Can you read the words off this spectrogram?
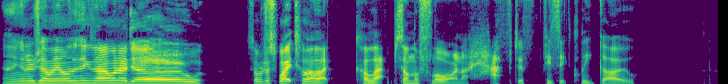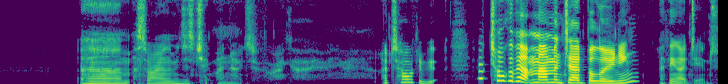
And they're going to tell me all the things I don't want to do. So I'll just wait till I like collapse on the floor and I have to physically go. Um, sorry, let me just check my notes I told you. I talk about mum and dad ballooning? I think I did.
